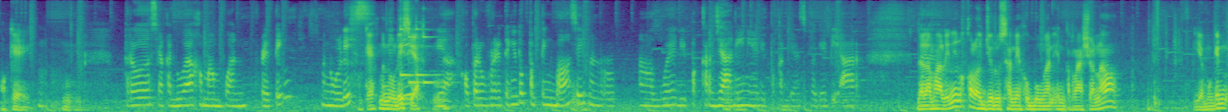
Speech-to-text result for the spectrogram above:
Oke. Hmm. Hmm. Terus yang kedua kemampuan writing, menulis. Oke, menulis Jadi, ya. Hmm. Ya, copywriting itu penting banget sih menurut uh, gue di pekerjaan Hmm. ini ya, di pekerjaan sebagai PR. Dalam Nah. hal ini lo kalau jurusannya hubungan internasional, ya mungkin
